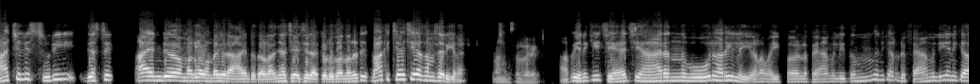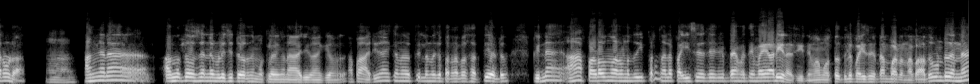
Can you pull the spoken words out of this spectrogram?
ആക്ച്വലി സുരി ജസ്റ്റ് ആ എന്റെ മകളെ ഉണ്ടെങ്കിൽ ആ എന്റെ തടാ ഞാൻ ചേച്ചിയുടെ അക്കൗണ്ട് തന്നിട്ട് ബാക്കി ചേച്ചിയാ സംസാരിക്കണേ. അപ്പൊ എനിക്ക് ഈ ചേച്ചി ആരെന്ന് പോലും അറിയില്ല. ഇയാളെ വൈഫായുള്ള ഫാമിലി ഇതൊന്നും എനിക്ക് അറിയില്ല ഫാമിലി എനിക്ക് അറിഞ്ഞൂടാ. അങ്ങനെ അന്നത്തെ ദിവസം എന്നെ വിളിച്ചിട്ട് പറഞ്ഞു മക്കളെ ഇങ്ങനെ വാങ്ങിക്കാൻ അപ്പൊ അരി വാങ്ങിക്കാൻ നിർത്തില്ല എന്നൊക്കെ പറഞ്ഞപ്പോ സത്യമായിട്ടും പിന്നെ ആ പടം എന്ന് പറയുന്നത് ഈ പറഞ്ഞ പൈസ ഒക്കെ കിട്ടാൻ പറ്റിയ വയാടിയാണ് സിനിമ മൊത്തത്തിൽ പൈസ കിട്ടാൻ പാടണം അപ്പൊ അതുകൊണ്ട് തന്നെ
